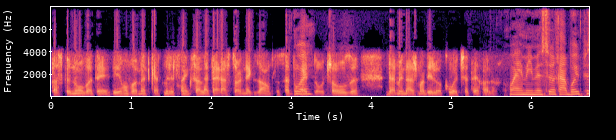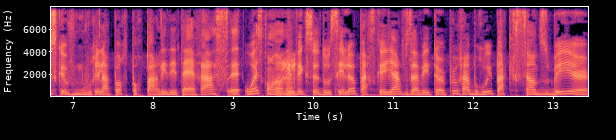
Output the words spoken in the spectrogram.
parce que nous, on va t'aider, on va mettre 4 500. La terrasse, c'est un exemple. Ça pourrait être d'autres choses, d'aménagement des locaux, etc. Oui, mais Monsieur Raboy, puisque vous m'ouvrez la porte pour parler des terrasses, euh, où est-ce qu'on en est mm-hmm. avec ce dossier-là? Parce que hier, vous avez été un peu rabroué par Christian Dubé euh,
